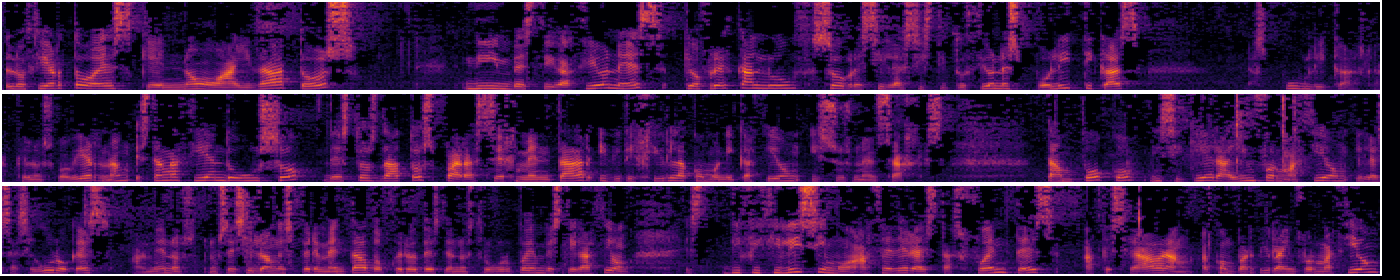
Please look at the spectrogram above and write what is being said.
lo cierto es que no hay datos ni investigaciones que ofrezcan luz sobre si las instituciones políticas públicas, las que nos gobiernan, están haciendo uso de estos datos para segmentar y dirigir la comunicación y sus mensajes. Tampoco, ni siquiera hay información, y les aseguro que es, al menos, no sé si lo han experimentado, pero desde nuestro grupo de investigación es dificilísimo acceder a estas fuentes, a que se abran, a compartir la información,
